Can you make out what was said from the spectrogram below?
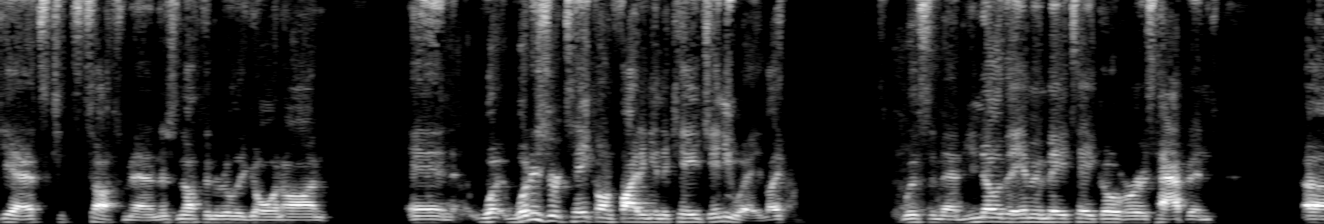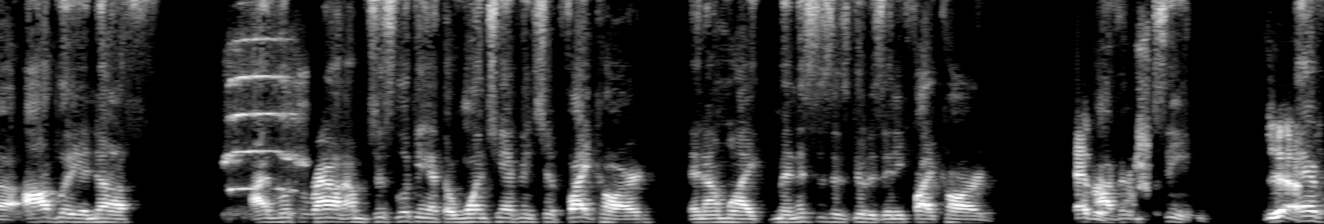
yeah, it's it's tough, man. There's nothing really going on. And what what is your take on fighting in the cage anyway? Like, listen, man, you know the MMA takeover has happened. Uh, oddly enough, I look around. I'm just looking at the one championship fight card, and I'm like, man, this is as good as any fight card ever I've ever seen. Yeah, ever.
